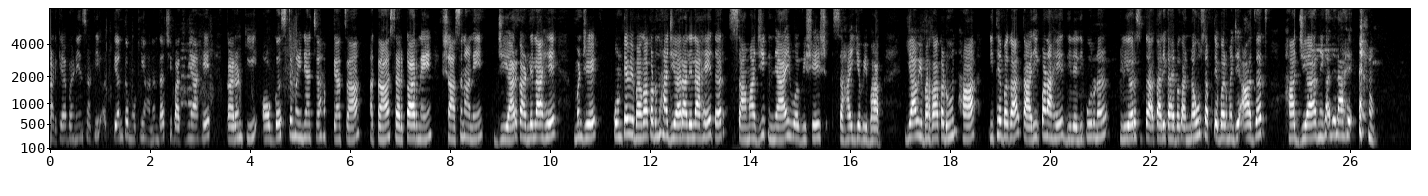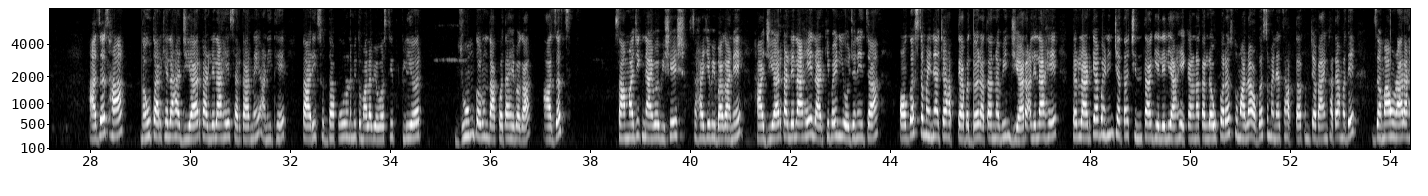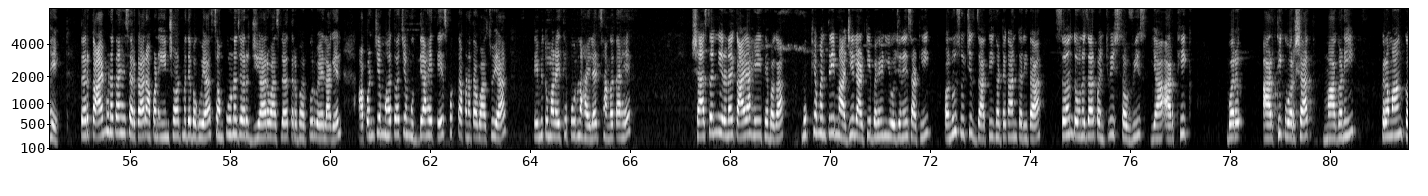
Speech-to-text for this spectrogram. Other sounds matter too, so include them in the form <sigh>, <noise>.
लाडक्या बहिणींसाठी अत्यंत मोठी आनंदाची बातमी आहे. कारण की ऑगस्ट महिन्याच्या हप्त्याचा आता सरकारने शासनाने जी आर काढलेला आहे. म्हणजे कोणत्या विभागाकडून हा जी आर आलेला आहे? तर सामाजिक न्याय व विशेष सहाय्य विभाग. या विभागाकडून हा इथे बघा तारीख पण आहे दिलेली पूर्ण क्लिअर तारीख आहे बघा नऊ सप्टेंबर म्हणजे आजच हा जी आर निघालेला आहे. <coughs> आजच हा नऊ तारखेला हा जी आर काढलेला आहे सरकारने आणि इथे तारीख सुद्धा पूर्ण मी तुम्हाला व्यवस्थित क्लिअर झूम करून दाखवत आहे बघा. आजच सामाजिक न्याय व विशेष सहाय्य विभागाने हा जी आर काढलेला आहे. लाडकी बहीण योजनेच्या ऑगस्ट महिन्याच्या हप्त्याबद्दल आता नवीन जी आर आलेला आहे. तर लाडक्या बहिणींची आता चिंता गेलेली आहे. कारण आता लवकरच तुम्हाला ऑगस्ट महिन्याचा हप्ता तुमच्या बँक खात्यामध्ये जमा होणार आहे. तर काय म्हणत आहे सरकार? आपण इनमध्ये बघूया. संपूर्ण जर जी आर वाचलं तर भरपूर वेळ लागेल. आपण जे महत्त्वाचे मुद्दे आहेत तेच फक्त आपण आता वाचूया. ते मी तुम्हाला इथे पूर्ण हायलाईट सांगत आहे. शासन निर्णय काय आहे इथे बघा. मुख्यमंत्री माझी लाडकी बहीण योजनेसाठी अनुसूचित जाती घटकांकरिता सन दोन हजार पंचवीस सव्वीस या आर्थिक वर आर्थिक वर्षात मागणी क्रमांक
